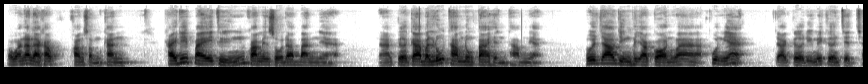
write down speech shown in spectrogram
เพราะว่านั่นแหละครับความสำคัญ ใครที่ไปถึงความเป็นโสดาบันเนี่ยนะเกิดการบรรลุธรรมดวงตาเห็นธรรมเนี่ยพระพุทธเจ้าจึงพยากรณ์ว่าผู้นี้จะเกิดอีกไม่เกินเจ็ดช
